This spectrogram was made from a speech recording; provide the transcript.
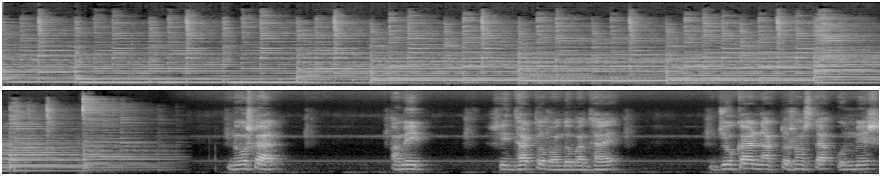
নমস্কার, আমি সিদ্ধার্থ বন্দ্যোপাধ্যায়, জোকার নাট্য সংস্থা উন্মেষ।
